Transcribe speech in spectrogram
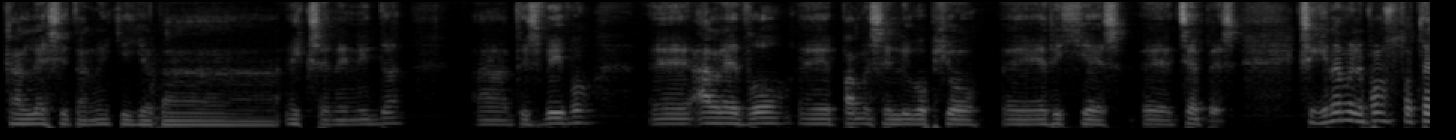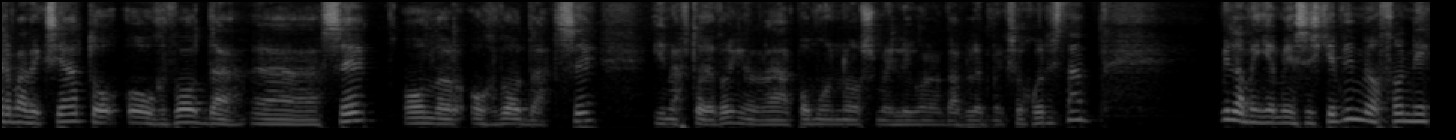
καλές ήταν και για τα 690 α, της Vivo, ε, αλλά εδώ ε, πάμε σε λίγο πιο ε, ρηχές ε, τσέπες. Ξεκινάμε λοιπόν στο τέρμα δεξιά το 80C, Honor 80C, είναι αυτό εδώ για να απομονώσουμε λίγο να τα βλέπουμε ξεχωριστά. Μιλάμε για μια συσκευή με οθόνη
